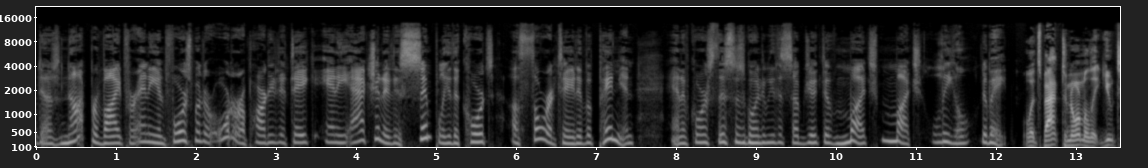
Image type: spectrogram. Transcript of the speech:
does not provide for any enforcement or order a party to take any action. It is simply the court's authoritative opinion. And of course, this is going to be the subject of much, much legal debate. Well, it's back to normal at UT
